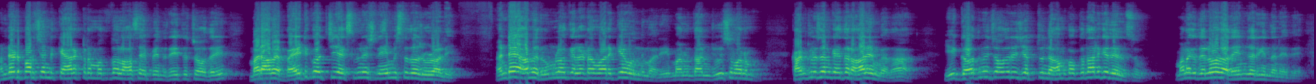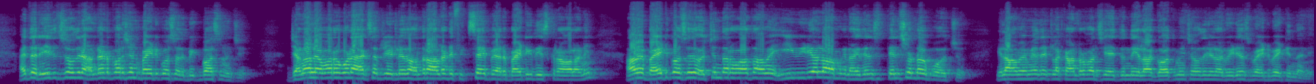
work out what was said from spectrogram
హండ్రెడ్ పర్సెంట్ క్యారెక్టర్ మొత్తం లాస్ అయిపోయింది రీతు చౌదరి. మరి ఆమె బయటకు వచ్చి ఎక్స్ప్లెనేషన్ ఏమి ఇస్తుందో చూడాలి. అంటే ఆమె రూమ్లోకి వెళ్ళడం వరకే ఉంది మరి. మనం దాన్ని చూసి మనం కంక్లూజన్కి అయితే రాలేం కదా. ఈ గౌతమి చౌదరి చెప్తుంది ఆమెకు ఒక్కదానికే తెలుసు. మనకు తెలియదు అది ఏం జరిగిందనేది. అయితే రీతి చౌదరి హండ్రెడ్ పర్సెంట్ బయటకు వస్తుంది బిగ్ బాస్ నుంచి. జనాలు ఎవరు కూడా యాక్సెప్ట్ చేయట్లేదు. అందరూ ఆల్రెడీ ఫిక్స్ అయిపోయారు బయటికి తీసుకురావాలని. ఆమె బయటకు వస్తుంది. వచ్చిన తర్వాత ఆమె ఈ వీడియోలో ఆమెకు నాకు తెలిసి తెలిసి ఉండకపోవచ్చు. ఇలా ఆమె మీద ఇట్లా కాంట్రవర్సీ అవుతుంది ఇలా గౌతమి చౌదరి ఇలా వీడియోస్ బయట పెట్టిందని.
